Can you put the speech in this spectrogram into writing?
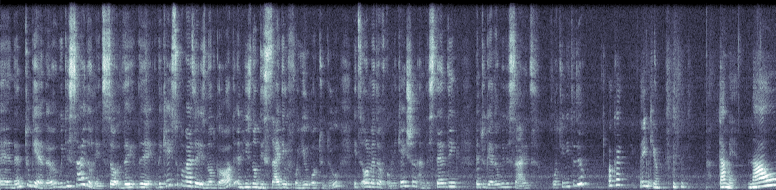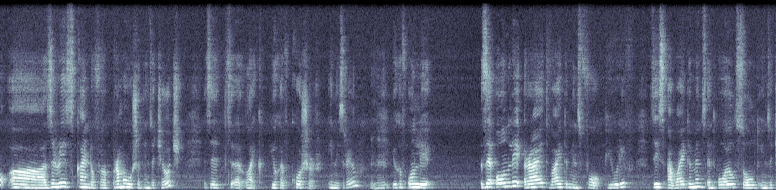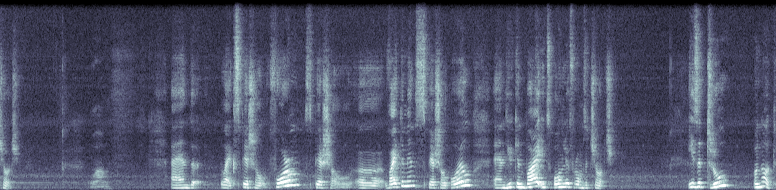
and then together we decide on it. So the, the, the case supervisor is not God, and he's not deciding for you what to do. It's all matter of communication, understanding, and together we decide what you need to do. Okay, thank you. Tami, now uh, there is kind of a promotion in the church that uh, like you have kosher in Israel, you have only the only right vitamins for purif. These are vitamins and oil sold in the church, Wow. and like special form, special uh, vitamins, special oil, and you can buy it only from the church. Is it true or not?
